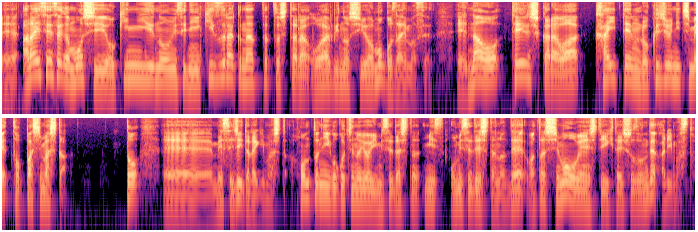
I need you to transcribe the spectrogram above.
えー新井先生がもしお気に入りのお店に行きづらくなったとしたらお詫びのしようもございません、えーなお店主からは開店60日目突破しました。と、えーメッセージいただきました。本当に居心地の良い店でしたお店でしたので私も応援していきたい所存でありますと。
